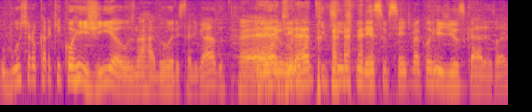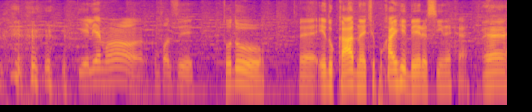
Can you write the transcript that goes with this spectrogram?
O Burt era o cara que corrigia os narradores, tá ligado? É, Ele era o direto. único que tinha experiência suficiente pra corrigir os caras, sabe? E ele é mó, como pode dizer, todo é, educado, né? Tipo o Caio Ribeiro, assim, né, cara? É,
